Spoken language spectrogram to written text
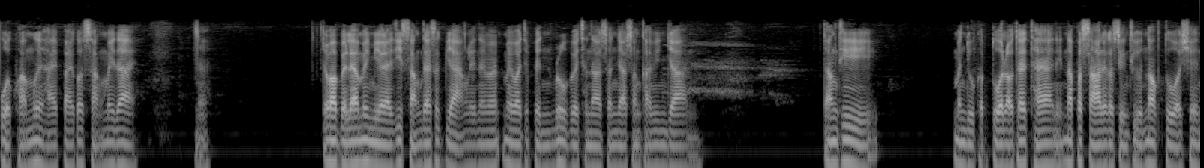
ปวดความเมื่อยหายไปก็สั่งไม่ได้นะจะว่าไปแล้วไม่มีอะไรที่สั่งได้สักอย่างเลยนะไม่ว่าจะเป็นรูปเวทนาสัญญาสังขารวิญญาณ ทั้งที่ มันอยู่กับตัวเราแท้ๆนี่นับภาษาอะไรกับสิ่งที่อยู่นอกตัว เช่น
